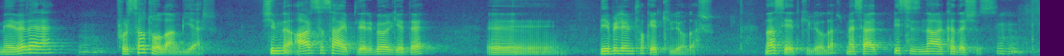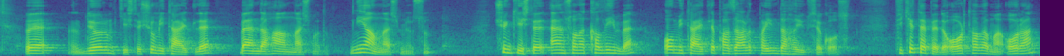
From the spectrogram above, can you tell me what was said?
meyve veren, fırsat olan bir yer. Şimdi arsa sahipleri bölgede e, birbirlerini çok etkiliyorlar. Nasıl etkiliyorlar? Mesela biz sizinle arkadaşız. Ve diyorum ki işte şu müteahhitle ben daha anlaşmadım. Niye anlaşmıyorsun? Çünkü işte en sona kalayım ben. O müteahhitle pazarlık payım daha yüksek olsun. Fikirtepe'de ortalama oran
